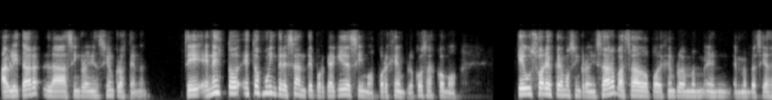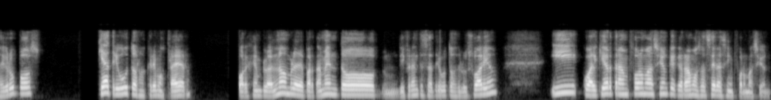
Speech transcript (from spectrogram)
habilitar la sincronización cross-tenant. ¿Sí? En esto, esto es muy interesante porque aquí decimos, por ejemplo, cosas como qué usuarios queremos sincronizar basado, por ejemplo, en, membresías de grupos, qué atributos nos queremos traer, por ejemplo, el nombre, departamento, diferentes atributos del usuario. y cualquier transformación que queramos hacer a esa información.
